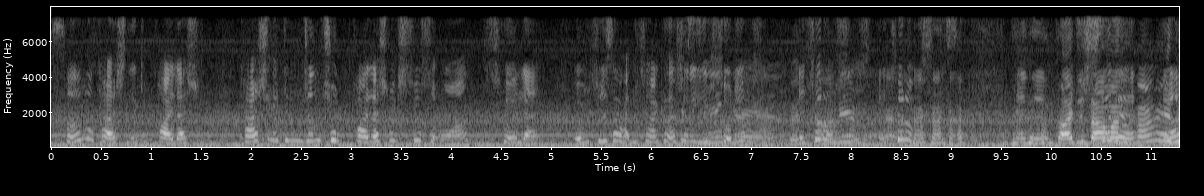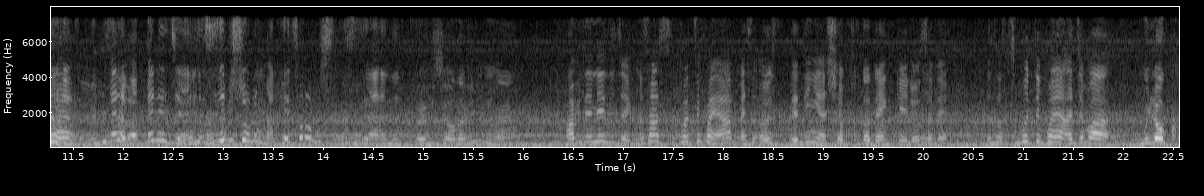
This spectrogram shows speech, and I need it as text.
Sana da karşındaki paylaş karşındakinin canı çok paylaşmak istiyorsa o an söyler. Öbür türlü sen bütün arkadaşlarına gidip soruyor musun? yani. Bir şey Hetero musunuz? Hetero musunuz? Hani Taciz davanız var mı? Hetero? İkisi. Merhaba ben Ece. Size bir sorum var. Hetero musunuz yani? Böyle bir şey olabilir mi? Abi de ne diyecek? Mesela Spotify'a mesela öz dedin ya shuffle'da denk geliyorsa diye. Mesela Spotify'a acaba blok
